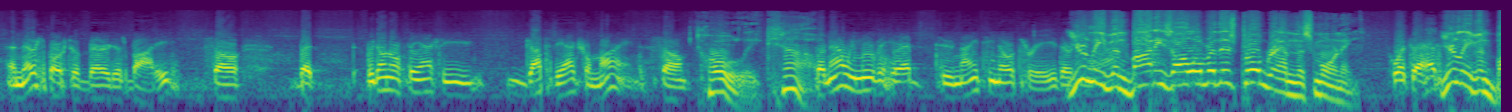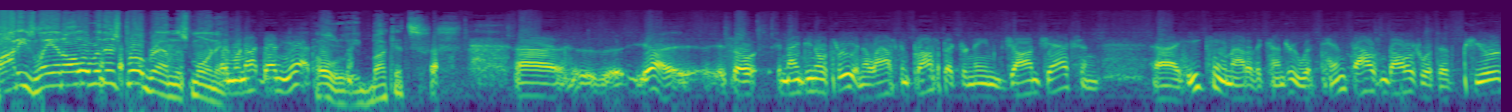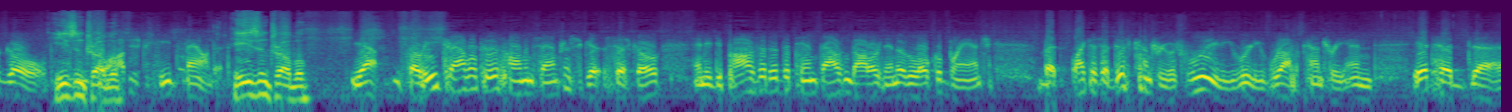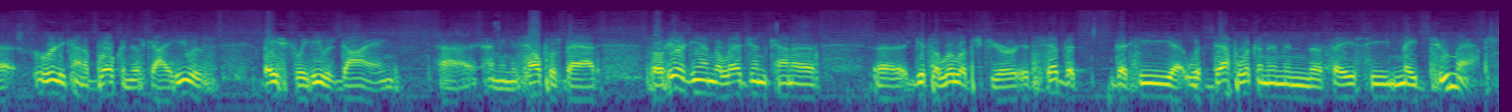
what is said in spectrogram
and they're supposed to have buried his body. So, but we don't know if they actually got to the actual mine. So holy cow! So now we move ahead to 1903. There's You're leaving bodies all over this program this morning. What's that? You're leaving bodies laying all over this program this morning. And we're not done yet. Holy buckets. uh, yeah, so in 1903, an Alaskan prospector named John Jackson, uh, he came out of the country with $10,000 worth of pure gold. He's in trouble. He'd found it. He's in trouble. Yeah, so he traveled to his home in San Francisco, and he deposited the $10,000 into the local branch but like I said, this country was really, really rough country, and it had uh, really kind of broken this guy. He was basically he was dying. Uh, I mean, his health was bad. So here again, the legend kind of uh, gets a little obscure. It's said that that he, uh, with death looking him in the face, he made two maps.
